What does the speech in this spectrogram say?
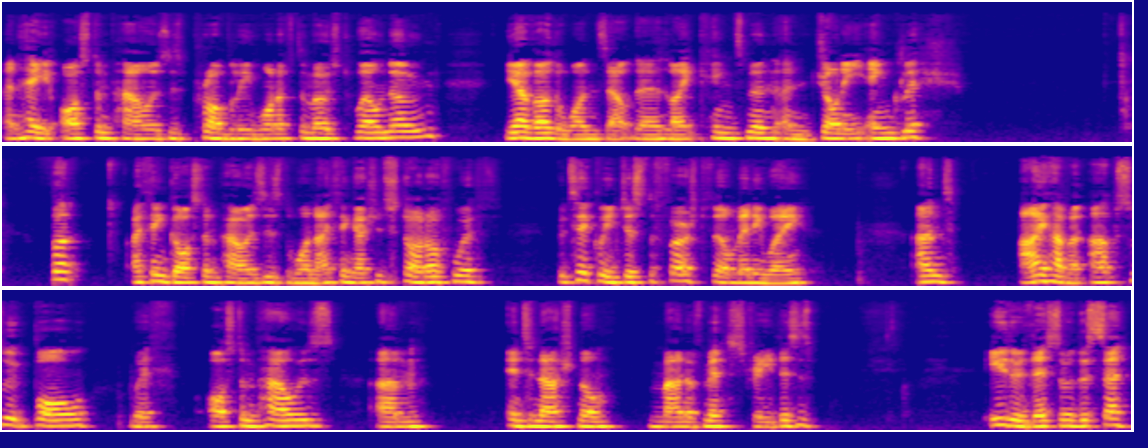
And hey, Austin Powers is probably one of the most well-known. You have other ones out there like Kingsman and Johnny English. But I think Austin Powers is the one I think I should start off with. Particularly just the first film anyway. And I have an absolute ball with Austin Powers, um, International Man of Mystery. This is either this or the second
